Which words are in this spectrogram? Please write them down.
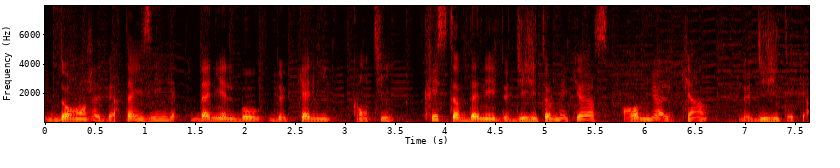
d'Orange Advertising, Daniel Beau de Cali Canti Christophe Danet de Digital Makers, Romuald Quin de Digiteca.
